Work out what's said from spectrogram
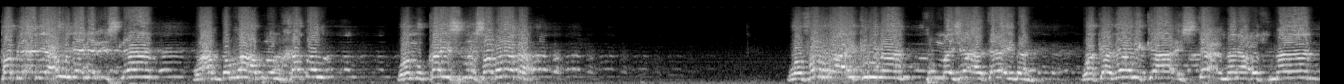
قبل أن يعود إلى الإسلام وعبد الله بن الخطل ومقيس بن صبابة. وفر عكرمة ثم جاء تائبا. وكذلك استأمن عثمان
